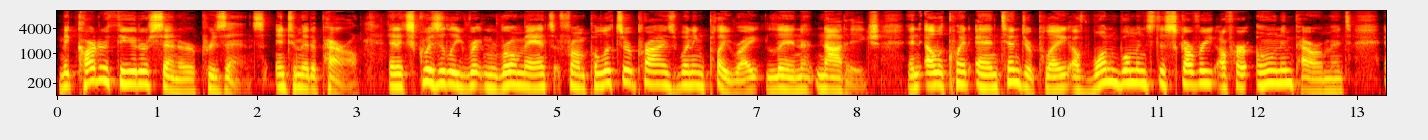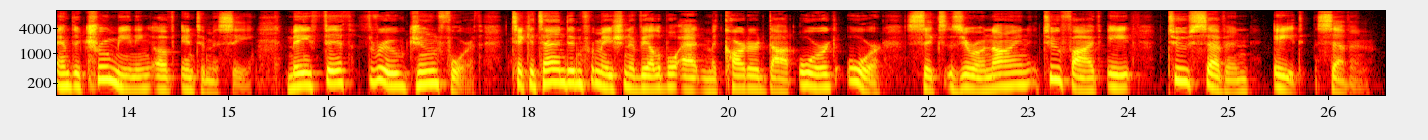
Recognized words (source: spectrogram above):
McCarter Theater Center presents Intimate Apparel, an exquisitely written romance from Pulitzer Prize winning playwright Lynn Nottage, an eloquent and tender play of one woman's discovery of her own empowerment and the true meaning of intimacy. May 5th through June 4th. Tickets and information available at mccarter.org or 609 258 2787.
